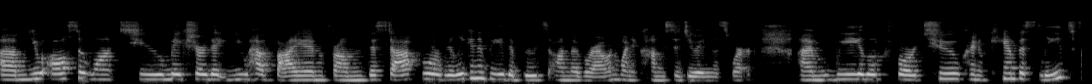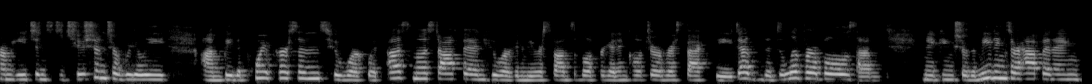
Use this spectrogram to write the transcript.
um, you also want to make sure that you have buy-in from the staff who are really going to be the boots on the ground when it comes to doing this work. Um, we look for two kind of campus leads from each institution to really um, be the point persons who work with us most often, who are going to be responsible for getting culture of respect, the, the deliverables, um, making sure the meetings are happening.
